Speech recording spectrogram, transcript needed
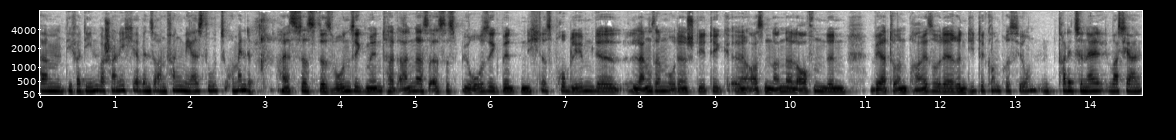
ähm, die verdienen wahrscheinlich, äh, wenn sie anfangen, mehr als du zu, am Ende. Heißt das, das Wohnsegment hat anders als das Bürosegment nicht das Problem der langsam oder stetig äh, auseinanderlaufenden Werte und Preise oder Renditekompression? Traditionell war es ja,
